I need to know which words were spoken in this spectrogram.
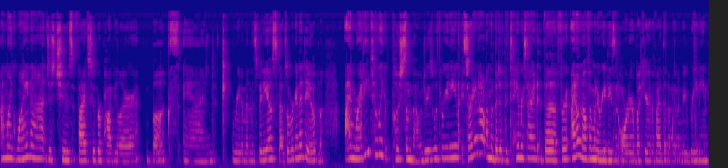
I'm like, why not just choose five super popular books and read them in this video? So that's what we're gonna do. I'm ready to like push some boundaries with reading. Starting out on the bit of the tamer side, the first, I don't know if I'm going to read these in order, but here are the five that I'm going to be reading.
